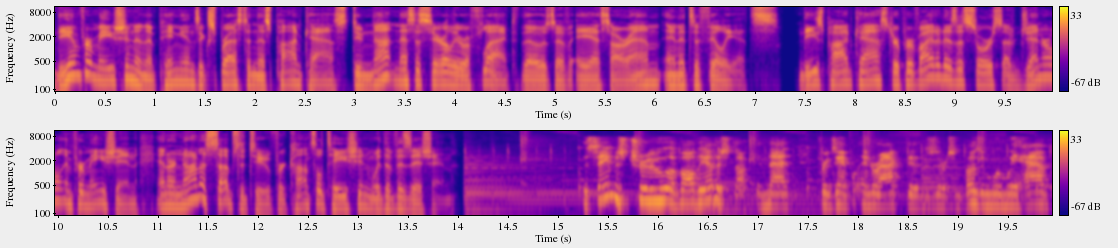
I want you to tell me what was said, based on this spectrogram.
The information and opinions expressed in this podcast do not necessarily reflect those of ASRM and its affiliates. These podcasts are provided as a source of general information and are not a substitute for consultation with a physician. The same is true of all the other stuff, in that, for example, interactives or symposium, when we have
